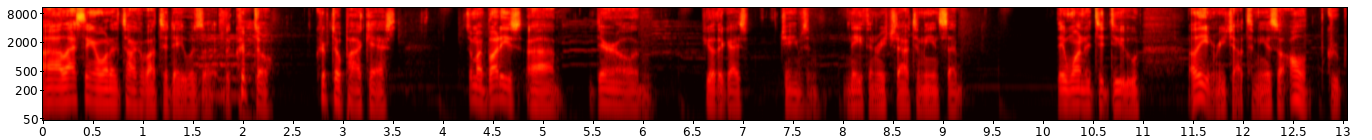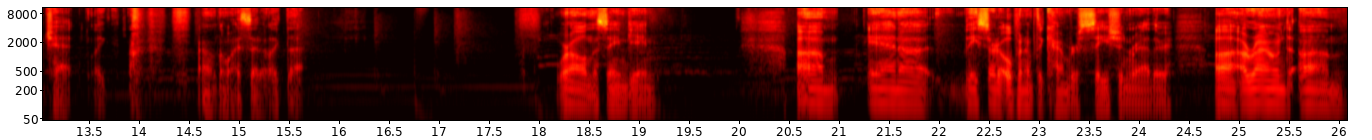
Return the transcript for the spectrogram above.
Uh, last thing I wanted to talk about today was uh, the crypto, crypto podcast. So my buddies, uh, Daryl and a few other guys, James and Nathan, reached out to me and said they wanted to do. Well, they didn't reach out to me. It's all group chat. Like, I don't know why I said it like that. We're all in the same game. Um, and uh, they started opening up the conversation rather uh, around um,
